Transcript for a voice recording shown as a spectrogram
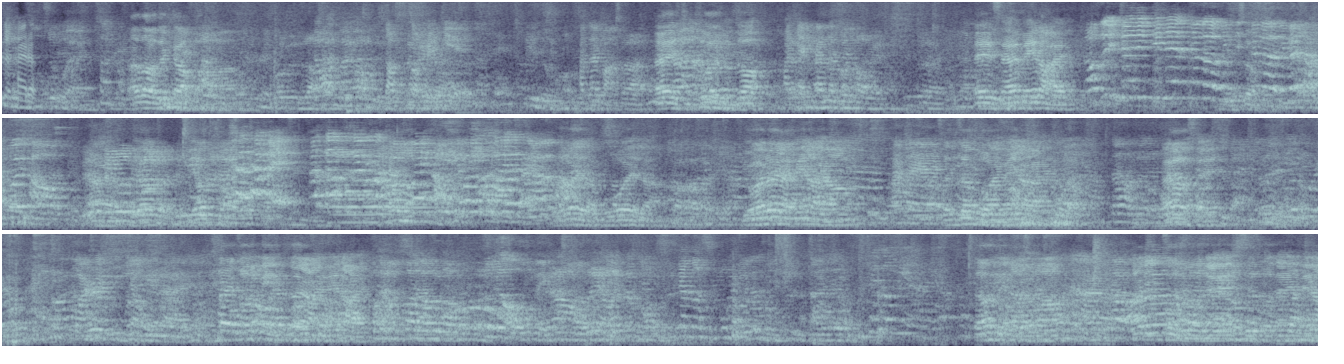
开了。他到底在干嘛？找找学姐，他在忙。哎，请坐，请坐。哎，谁还没来？老师，你确定今天那个明那个礼拜三不会考？不要不要他吵。他没，他上次那个不会考，你忘了讲。不会的，不会的。有爱瑞还没来哦。陈胜福还没来。还有谁？王瑞琪叫回来。蔡宗敏这还没来。陈宗敏来了吗？他离主播呢？主播呢？没有。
